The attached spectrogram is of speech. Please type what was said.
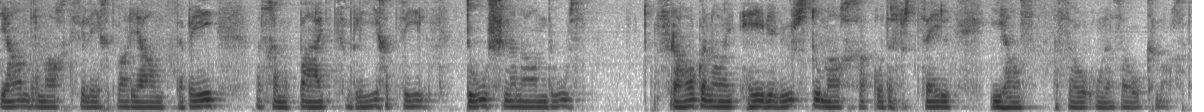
die andere macht es vielleicht Variante B. Es kommen beide zum gleichen Ziel, tauschen einander aus, fragen euch, hey, wie würdest du machen? Oder erzähl, ich habe es so und so gemacht.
